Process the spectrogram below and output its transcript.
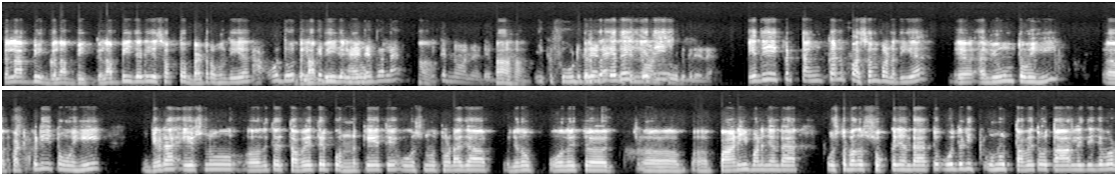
ਗੁਲਾਬੀ ਗੁਲਾਬੀ ਗੁਲਾਬੀ ਜਿਹੜੀ ਸਭ ਤੋਂ ਬੈਟਰ ਹੁੰਦੀ ਹੈ। ਉਹ ਦੋ ਤਰੀਕੇ ਦੀ ਐਡੇਬਲ ਹੈ। ਇੱਕ ਨਾਨ ਐਡੇਬਲ। ਇੱਕ ਫੂਡ ਗ੍ਰੇਡ ਹੈ ਇੱਕ ਨਾਨ ਫੂਡ ਗ੍ਰੇਡ ਹੈ। ਇਹਦੀ ਇੱਕ ਟੰਕਨ ਭਸਮ ਬਣਦੀ ਹੈ ਅਲਿਊਮ ਤੋਂ ਹੀ ਫਟਕੜੀ ਤੋਂ ਹੀ ਜਿਹੜਾ ਇਸ ਨੂੰ ਉਹਦੇ ਤੇ ਤਵੇ ਤੇ ਭੁੰਨ ਕੇ ਤੇ ਉਸ ਨੂੰ ਥੋੜਾ ਜਿਹਾ ਜਦੋਂ ਉਹਦੇ ਚ ਪਾਣੀ ਬਣ ਜਾਂਦਾ ਉਸ ਤੋਂ ਬਾਅਦ ਉਹ ਸੁੱਕ ਜਾਂਦਾ ਤੇ ਉਹ ਜਿਹੜੀ ਉਹਨੂੰ ਤਵੇ ਤੋਂ ਉਤਾਰ ਲਈਦੀ ਜਦੋਂ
